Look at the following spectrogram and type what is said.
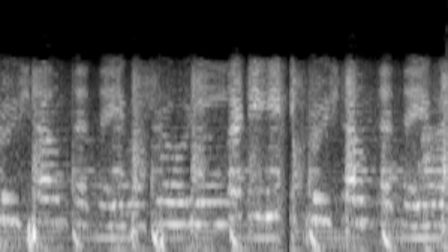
पृष्ठं। तथैव श्रोणी कटिः पृष्ठं। तथैव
